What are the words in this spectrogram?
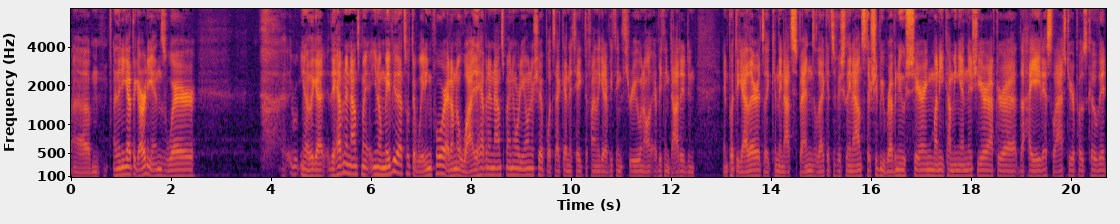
um, and then you got the Guardians where you know they got they haven't announced my you know maybe that's what they're waiting for. I don't know why they haven't announced minority ownership. What's that going to take to finally get everything through and all everything dotted and and put together? It's like can they not spend until that gets officially announced? There should be revenue sharing money coming in this year after uh, the hiatus last year post COVID.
